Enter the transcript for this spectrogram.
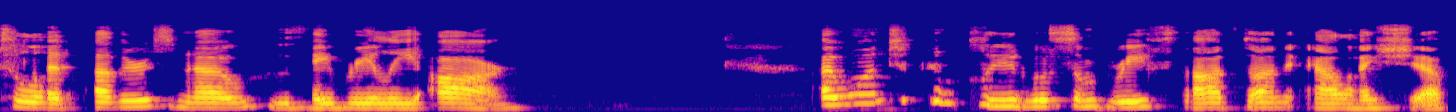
to let others know who they really are. I want to conclude with some brief thoughts on allyship.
